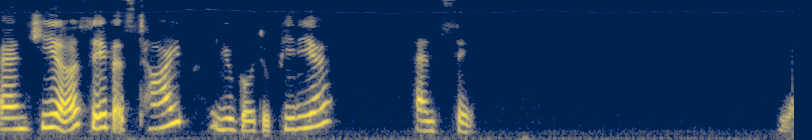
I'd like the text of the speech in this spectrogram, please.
and here save as type you go to PDF and save yeah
